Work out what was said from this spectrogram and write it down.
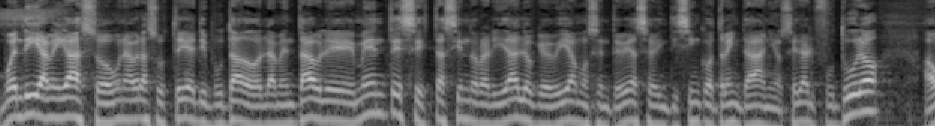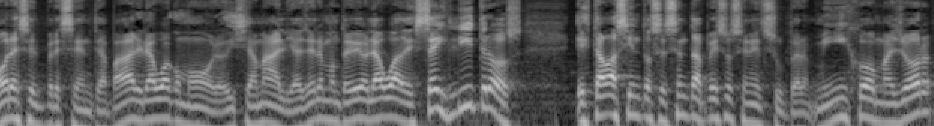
buen día amigazo, un abrazo a usted y al diputado. Lamentablemente se está haciendo realidad lo que veíamos en TV hace 25 o 30 años. Era el futuro, ahora es el presente. Apagar el agua como oro, dice Amalia. Ayer en Montevideo el agua de 6 litros estaba a 160 pesos en el súper. Mi hijo mayor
